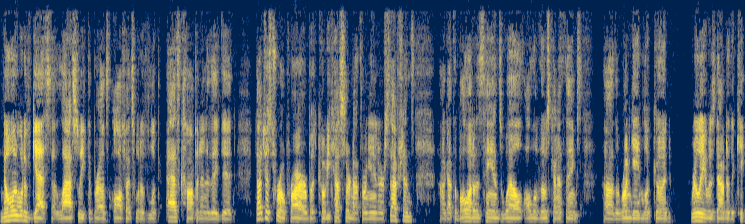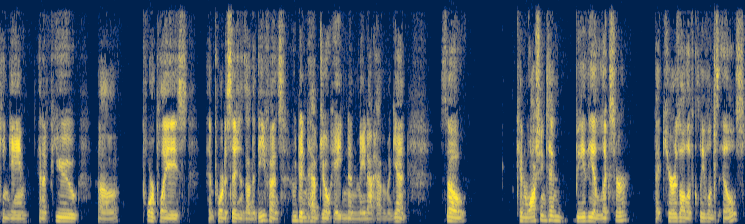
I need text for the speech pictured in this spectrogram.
No one would have guessed that last week the Browns' offense would have looked as competent as they did not just Terrelle Pryor, but Cody Kessler not throwing any interceptions, uh, got the ball out of his hands well, all of those kind of things. Uh, the run game looked good. Really, it was down to the kicking game and a few uh, poor plays and poor decisions on the defense, who didn't have Joe Haden and may not have him again. So, can Washington be the elixir that cures all of Cleveland's ills?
